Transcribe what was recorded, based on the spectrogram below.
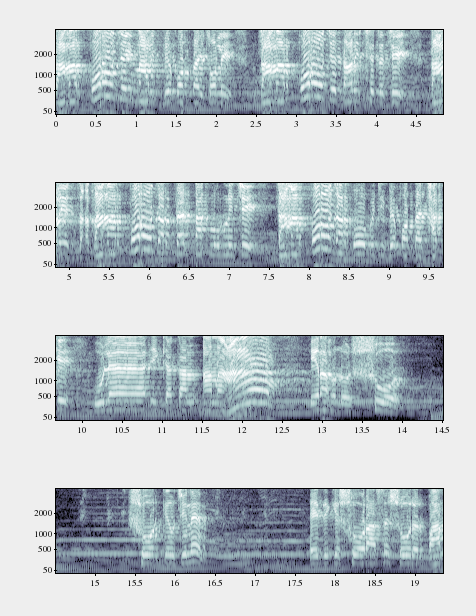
জানার পরেও যে নারী বেপরদায় চলে, জানার পরেও যে দাড়ি ছেটেছে, দাঁড়ে জানার পরেও যার প্যান্ট টাকনুর নিচে, জানার পরেও যার বউ বেটি বেপরদায় থাকে, উলাইকা কাল আনআম, এরা হলো শুয়োর। শুয়োর কেউ চিনেন? এদিকে শুয়োর আছে, শুয়োরের পাল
